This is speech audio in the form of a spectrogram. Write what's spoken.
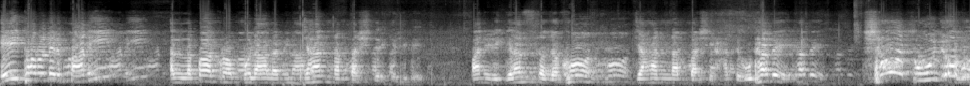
এই ধরনের পানি আল্লাহ পাক রব্বুল আলামিন জাহান্নামবাসীদেরকে দিবে। পানির গ্লাসটা যখন জাহান্নামবাসী হাতে উঠাবে, সব উজুহু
